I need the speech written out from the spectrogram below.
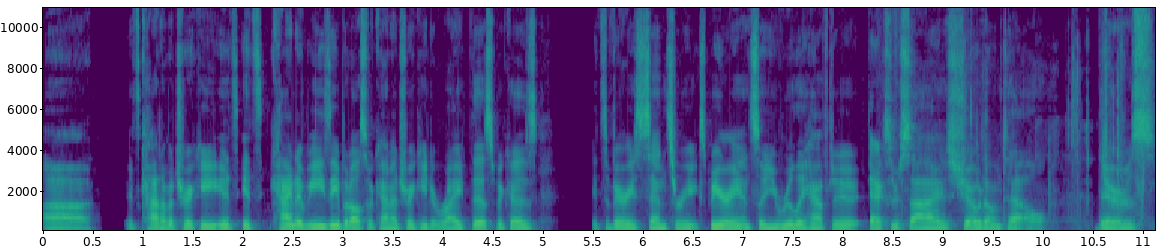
uh it's kind of a tricky it's it's kind of easy but also kind of tricky to write this because it's a very sensory experience so you really have to exercise show don't tell there's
